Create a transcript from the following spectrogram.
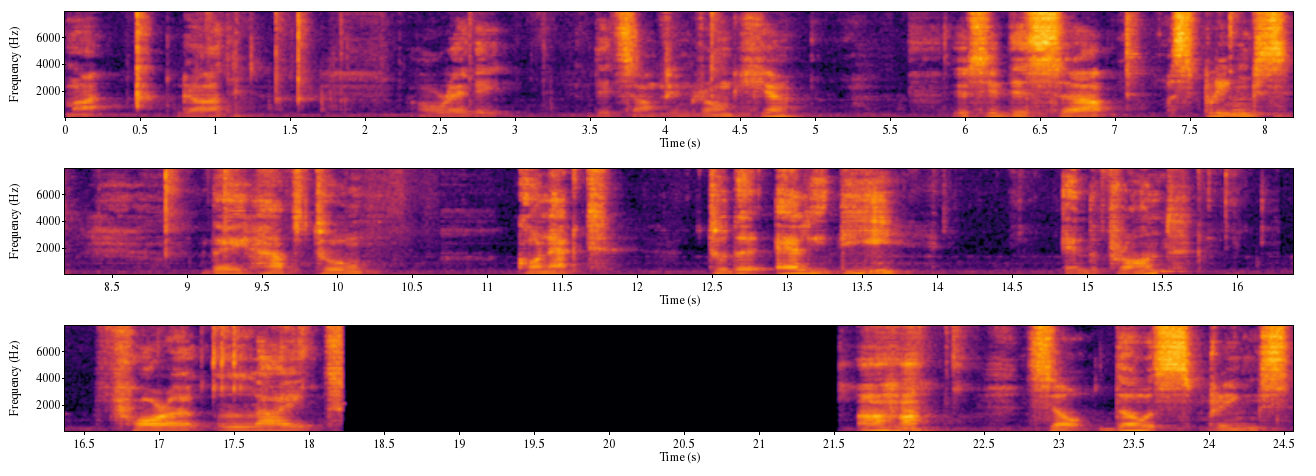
my god. Already did something wrong here. You see these uh, springs they have to connect to the LED in the front for a light uh-huh so those springs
